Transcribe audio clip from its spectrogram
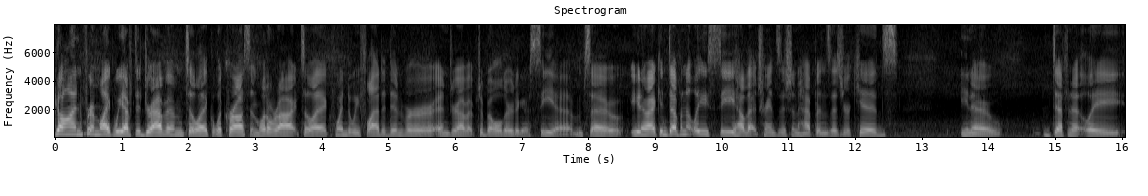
gone from like we have to drive him to like lacrosse and Little Rock to like when do we fly to Denver and drive up to Boulder to go see him. So, you know, I can definitely see how that transition happens as your kids, you know, definitely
